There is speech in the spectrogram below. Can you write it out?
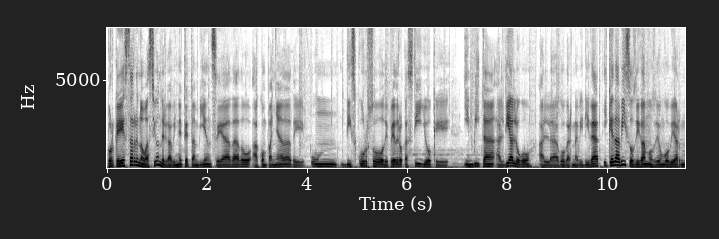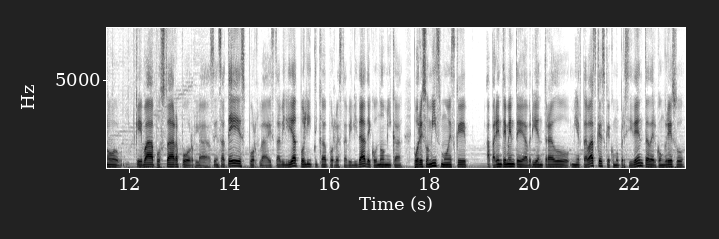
Porque esta renovación del gabinete también se ha dado acompañada de un discurso de Pedro Castillo que invita al diálogo, a la gobernabilidad y que da avisos, digamos, de un gobierno que va a apostar por la sensatez, por la estabilidad política, por la estabilidad económica. Por eso mismo es que aparentemente habría entrado Mirta Vázquez, que como presidenta del Congreso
